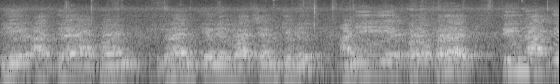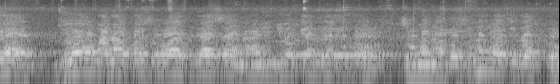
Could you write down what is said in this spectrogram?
हे अध्याय आपण ग्रहण केले वाचन केले. आणि हे खरोखरच तीन अध्याय जो मनापासून वाचले असेल आणि जो केंद्र येतो तो मनापासूनच वाचत असतो.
